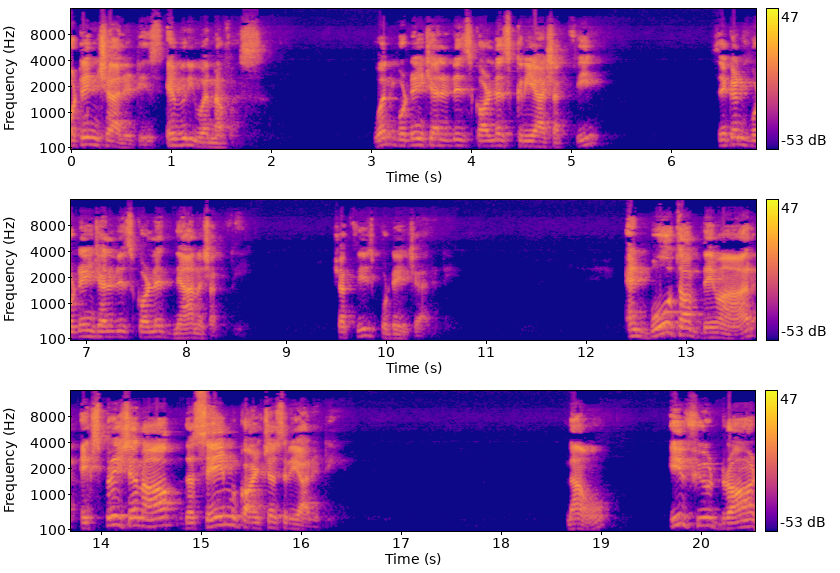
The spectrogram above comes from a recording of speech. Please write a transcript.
potentialities, every one of us. One potentiality is called as Kriya Shakti. Second potentiality is called as Jnana Shakti. Shakti is potentiality. And both of them are expression of the same conscious reality. Now, if you draw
